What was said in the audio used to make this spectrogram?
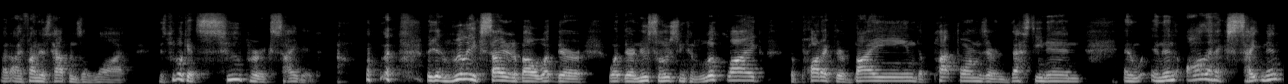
and I find this happens a lot, is people get super excited. they get really excited about what their what their new solution can look like, the product they're buying, the platforms they're investing in, and, and then all that excitement,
